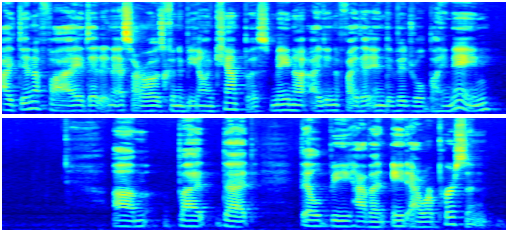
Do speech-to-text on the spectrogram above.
identify that an SRO is going to be on campus, may not identify that individual by name, um, but that they'll be have an eight hour person.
